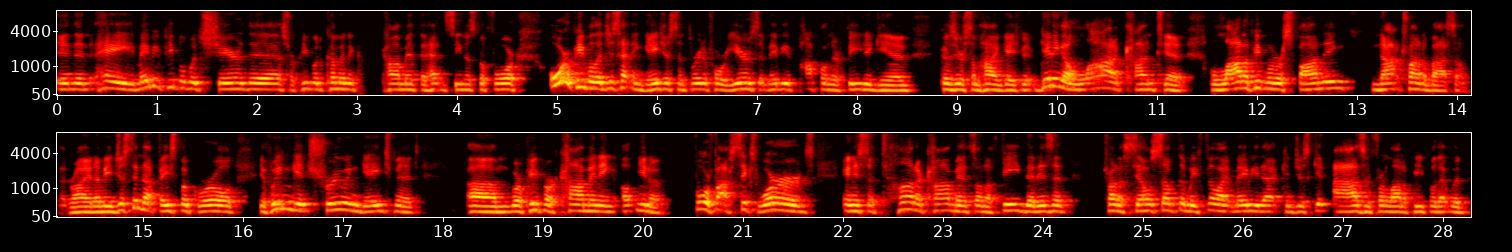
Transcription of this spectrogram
And then, hey, maybe people would share this or people would come in and comment that hadn't seen us before, or people that just hadn't engaged us in three to four years that maybe pop on their feed again because there's some high engagement. Getting a lot of content, a lot of people responding, not trying to buy something, right? I mean, just in that Facebook world, if we can get true engagement um, where people are commenting, uh, you know, four, five, six words, and it's a ton of comments on a feed that isn't trying to sell something, we feel like maybe that can just get eyes in front of a lot of people that would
